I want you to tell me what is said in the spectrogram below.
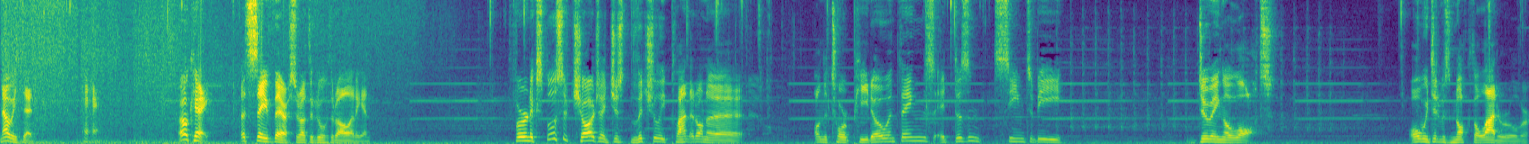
Now he's dead. okay, let's save there so we don't have to go through all that again. For an explosive charge I just literally planted on a on the torpedo and things, it doesn't seem to be doing a lot. All we did was knock the ladder over.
